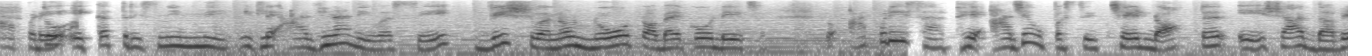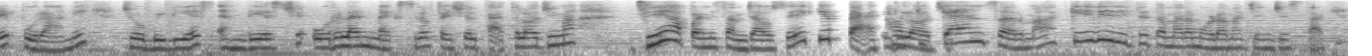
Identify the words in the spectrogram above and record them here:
આપણે એકત્રીસમી મે એટલે આજના દિવસે વિશ્વનો નો ટોબેકો ડે છે. તો આપણી સાથે આજે ઉપસ્થિત છે ડોક્ટર એશા દવે પુરાની જો બીડીએસ એમડીએસ છે ઓરલ એન્ડ મેક્સિલો ફેશિયલ પેથોલોજીમાં. જે આપણને સમજાવશે કે પેથોલોજી કેન્સરમાં કેવી રીતે તમારા મોઢામાં ચેન્જીસ થાય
